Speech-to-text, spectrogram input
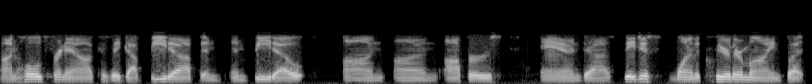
on hold for now because they got beat up and, and beat out on on offers, and uh, they just wanted to clear their mind. But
